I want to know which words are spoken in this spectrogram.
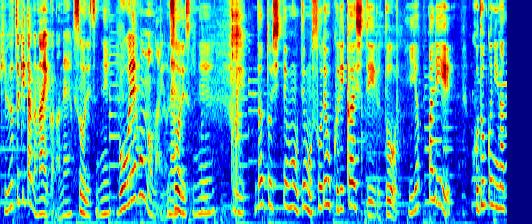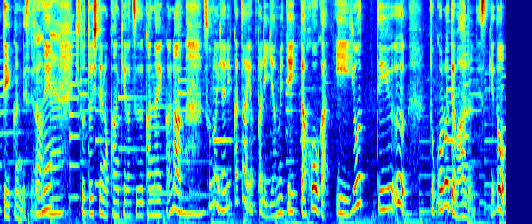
傷つきたくないからね。そうですね。防衛本能なんよね。そうですねでだとしてもでもそれを繰り返しているとやっぱり孤独になっていくんですよね。ね。人としての関係が続かないから、うん。そのやり方はやっぱりやめていった方がいいよっていうところではあるんですけど。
